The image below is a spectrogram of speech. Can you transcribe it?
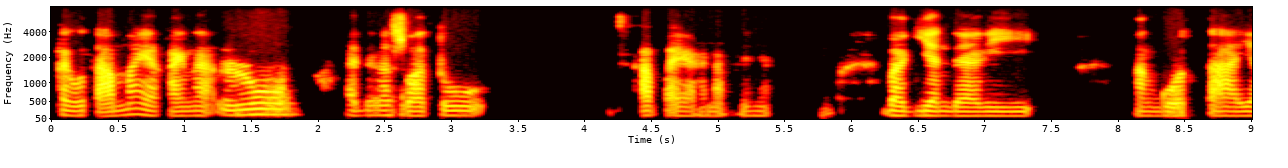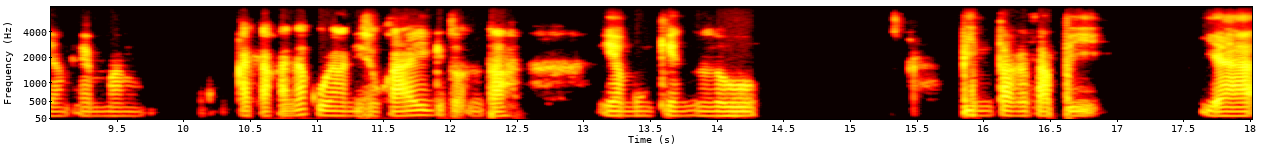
terutama ya karena lu adalah suatu apa ya namanya bagian dari anggota yang emang katakanlah kurang disukai gitu entah ya mungkin lu pintar tapi ya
